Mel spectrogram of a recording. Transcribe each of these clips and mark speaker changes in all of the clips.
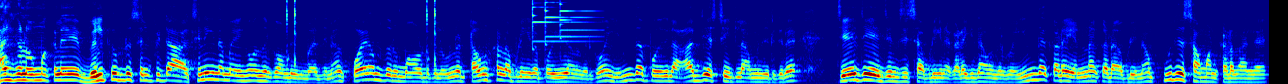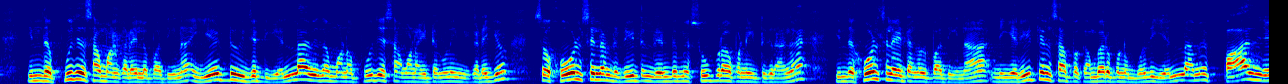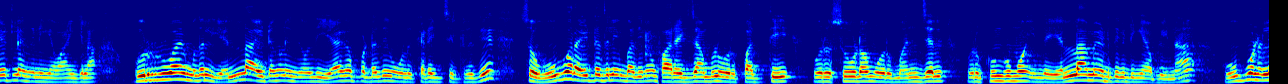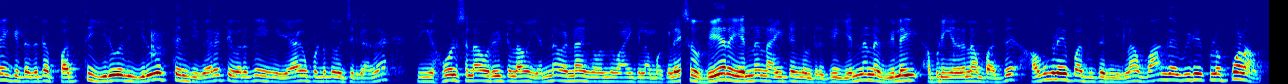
Speaker 1: Hi hello மக்களே welcome to selfie talks இன்றைக்கி நம்ம எங்கே வந்திருக்கோம் அப்படின்னு பார்த்தீங்கன்னா கோயம்புத்தூர் மாவட்டத்தில் உள்ள டவுன் ஹால் அப்படிங்கிற பகுதியில் வந்திருக்கோம். இந்த பகுதியில் ஆர்ஜே ஸ்ட்ரீட்டில் அமைஞ்சிருக்கிற ஜேஜே ஏஜென்சிஸ் அப்படிங்கிற கடைக்கு தான் வந்திருக்கோம். இந்த கடை என்ன கடை அப்படின்னா பூஜை சாமான் கடை தாங்க. இந்த பூஜை சாமான் கடையில் பார்த்தீங்கன்னா ஏ டு இஜெட் எல்லா விதமான பூஜை சாமான் ஐட்டங்களும் இங்கே கிடைக்கும். ஸோ ஹோல்சேல் அண்ட் ரீட்டைல் ரெண்டுமே சூப்பராக பண்ணிகிட்டு இருக்கிறாங்க இந்த ஹோல்சேல் ஐட்டங்கள் பார்த்தீங்கன்னா நீங்கள் ரீட்டைல் ஷாப்பை கம்பேர் பண்ணும்போது எல்லாமே பாதி ரேட்டில் இங்கே நீங்கள் வாங்கிக்கலாம். ஒரு ரூபாய் முதல் எல்லா ஐட்டங்களும் இங்கே வந்து ஏகப்பட்டது உங்களுக்கு கிடைச்சிட்டு இருக்கு ஸோ ஒவ்வொரு ஐட்டத்துலையும் பார்த்தீங்கன்னா ஃபார் எக்ஸாம்பிள் ஒரு பத்தி ஒரு சூடம் ஒரு மஞ்சள் ஒரு குங்குமம் இந்த எல்லாமே எடுத்துக்கிட்டிங்க அப்படின்னா ஒவ்வொன்றுலையும் கிட்டத்தட்ட பத்து இருபது இருபத்தஞ்சி வெரைட்டி வரைக்கும் இங்கே ஏகப்பட்டது வச்சுருக்காங்க. நீங்கள் ஹோல்சேலாகவும் ரீட்டெயிலாகவும் என்ன வேணால் இங்கே வந்து வாங்கிக்கலாம் மக்களே. ஸோ வேறு என்னென்ன ஐட்டங்கள் இருக்குது என்னென்ன விலை அப்படிங்கிறதெல்லாம் பார்த்து அவங்களே பார்த்து தெரிஞ்சுக்கலாம். வாங்க வீடியோக்குள்ளே போகலாம்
